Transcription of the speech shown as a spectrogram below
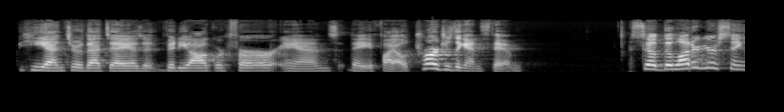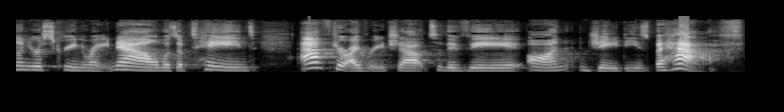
he entered that day as a videographer and they filed charges against him. So the letter you're seeing on your screen right now was obtained after I reached out to the VA on JD's behalf.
